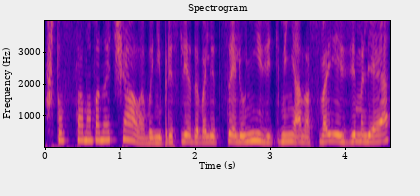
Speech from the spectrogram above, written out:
Что с самого начала вы не преследовали цель унизить меня на своей земле?»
